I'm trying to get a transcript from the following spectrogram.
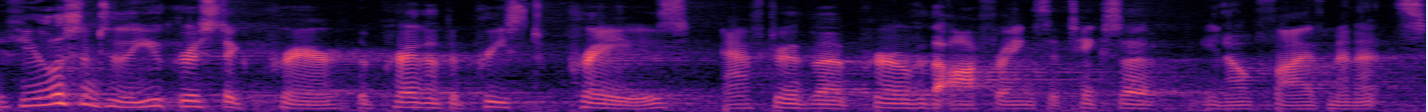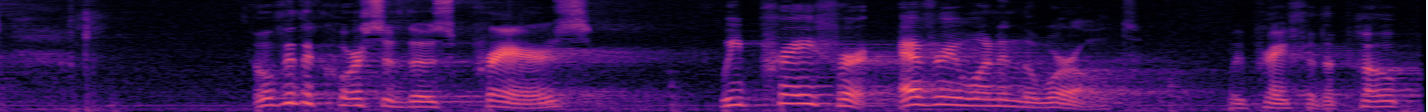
If you listen to the Eucharistic prayer, the prayer that the priest prays after the prayer over the offerings, it takes a, you know, five minutes. Over the course of those prayers, we pray for everyone in the world. We pray for the Pope.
